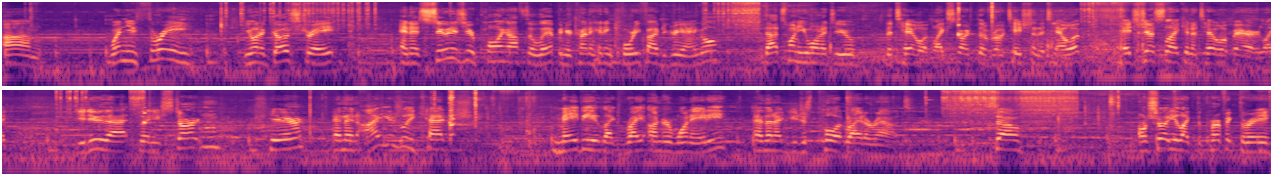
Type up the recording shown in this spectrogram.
Um, when you three, you want to go straight, and as soon as you're pulling off the lip and you're kind of hitting 45 degree angle, that's when you want to do the tail whip, like start the rotation of the tail whip. It's just like in a tail whip air, like you do that, so then you're starting here, and then I usually catch maybe like right under 180, and then I, you just pull it right around. So I'll show you like the perfect three,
